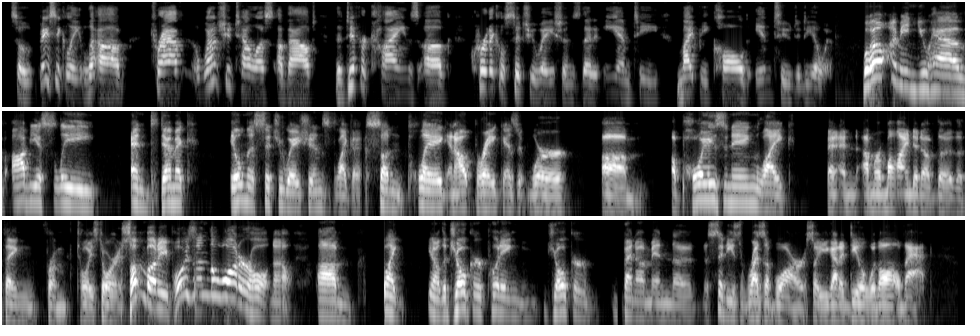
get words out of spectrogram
so basically, uh, Trav, why don't you tell us about the different kinds of critical situations that an EMT might be called into to deal with? Well, I mean, you have obviously endemic illness situations like a sudden plague, an outbreak, as it were, um, a poisoning like. And, and I'm reminded of the the thing from Toy Story. Somebody poisoned the water hole. No, um, like you know the Joker putting Joker venom in the the city's reservoir, so you got to deal with all that.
